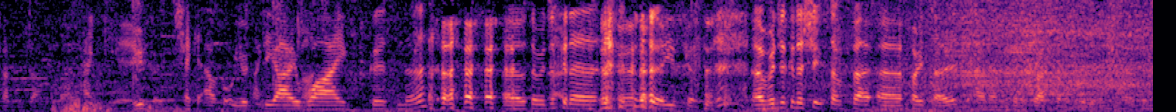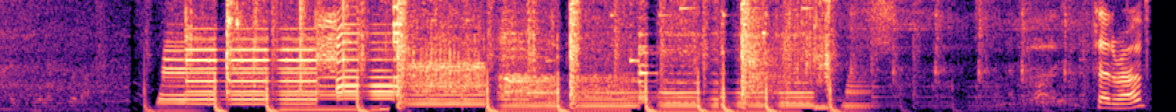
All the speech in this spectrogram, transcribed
channel down below. Thank you. Go check it out for all your Thank you very DIY goodness. uh, so we're just gonna. no, he's good. Uh, we're just gonna shoot some pho- uh, photos, and then we're gonna grab some food. So we'll take you along with us. Turn around.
